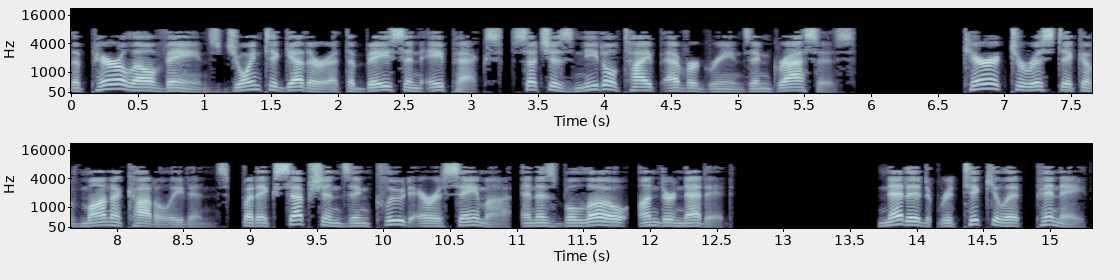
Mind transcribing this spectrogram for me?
the parallel veins join together at the base and apex, such as needle-type evergreens and grasses. Characteristic of monocotyledons, but exceptions include Arisaema, and as below, under-netted. Netted reticulate, pinnate,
